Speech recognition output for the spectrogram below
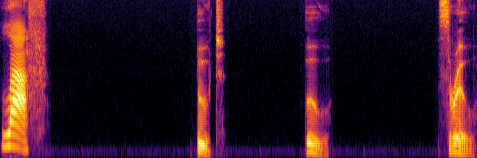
laugh, boot, ooh, through.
